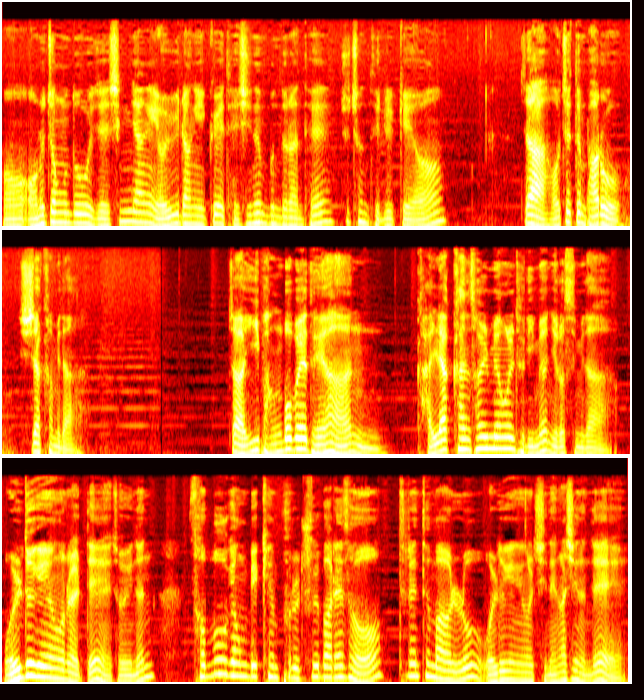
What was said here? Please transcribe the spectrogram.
어, 어느 정도 이제 식량의 여유량이 꽤 되시는 분들한테 추천드릴게요 자 어쨌든 바로 시작합니다. 자 이 방법에 대한 간략한 설명을 드리면 이렇습니다. 월드 경영을 할 때 저희는 서부 경비 캠프를 출발해서 트렌트 마을로 월드 경영을 진행하시는데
